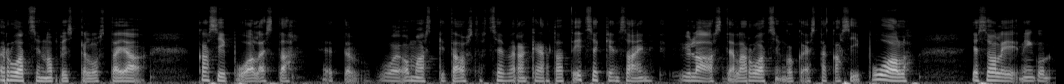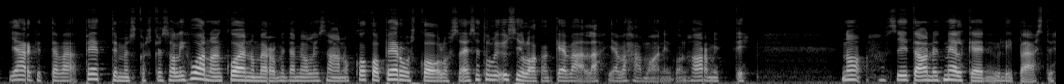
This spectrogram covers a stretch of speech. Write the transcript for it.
Ruotsin opiskelusta ja kasipuolesta, että voi omastakin taustasta sen verran kertoa, että itsekin sain yläasteella Ruotsin kokeesta kasipuol. Ja se oli niin kuin järkyttävä pettymys, koska se oli huonoin koenumero, mitä me olin saanut koko peruskoulussa, ja se tuli ysiluokan keväällä, ja vähän mua niin kuin harmitti. No, siitä on nyt melkein ylipäästy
